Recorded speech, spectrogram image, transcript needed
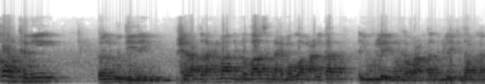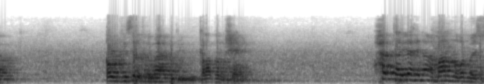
Qowlkani oo lagu diiday sheekh cabdiraxmaan ibnu qaasim raximah llah macalqaad ayuu ku leeyahay marka macalqaad ku leeyahy kitaabka. Qowlkii salafka maaha buri kalaamkan uu sheegay xataa ilaahayna ammaano noqon mayso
